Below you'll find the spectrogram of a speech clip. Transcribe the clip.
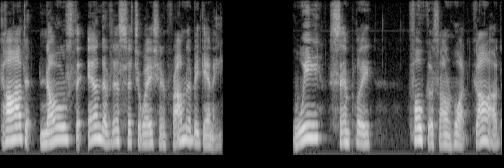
God knows the end of this situation from the beginning. We simply focus on what God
